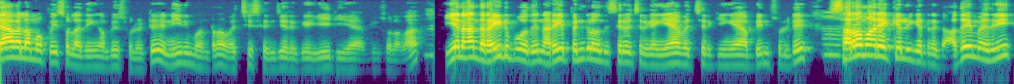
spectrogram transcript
தேவையில்லாம பொய் சொல்லாதீங்க அப்படின்னு சொல்லிட்டு நீதிமன்றம் வச்சு செஞ்சிருக்கு. ஈடிய அப்படின்னு சொல்லலாம். ஏன்னா அந்த ரைடு போது நிறைய பெண்களை வந்து சிறை வச்சிருக்காங்க. ஏன் வச்சிருக்கீங்க அப்படின்னு சொல்லிட்டு. சரமாரியா கேள்வி கேட்டிருக்கு. அதே மாதிரி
